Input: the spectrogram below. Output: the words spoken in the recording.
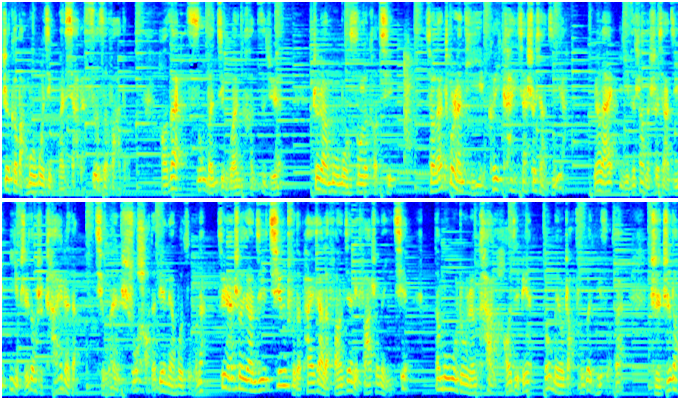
这可把木木警官吓得瑟瑟发抖。好在松本警官很自觉，这让木木松了口气。小兰突然提议可以看一下摄像机呀。原来椅子上的摄像机一直都是开着的，请问说好的电量不足呢？虽然摄像机清楚地拍下了房间里发生的一切，但木木众人看了好几遍都没有找出问题所在，只知道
